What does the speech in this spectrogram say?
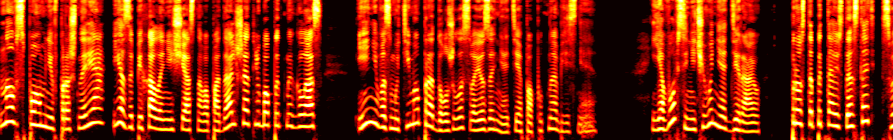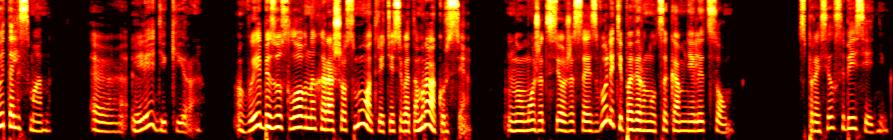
но, вспомнив про шныря, я запихала несчастного подальше от любопытных глаз и невозмутимо продолжила свое занятие, попутно объясняя. «Я вовсе ничего не отдираю, просто пытаюсь достать свой талисман». «Э, леди Кира, вы, безусловно, хорошо смотритесь в этом ракурсе. Но, может, все же соизволите повернуться ко мне лицом?» — спросил собеседник.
